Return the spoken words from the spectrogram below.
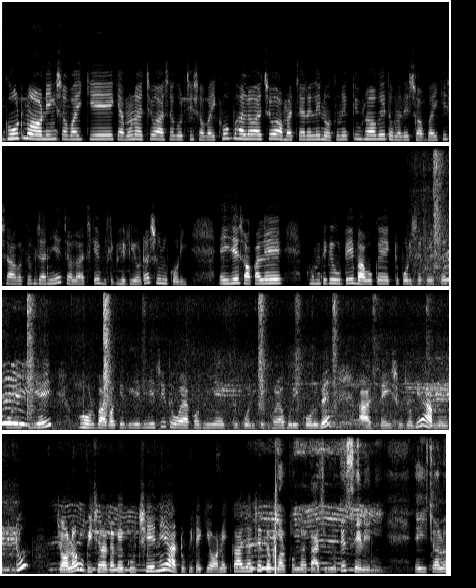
গুড মর্নিং সবাইকে। কেমন আছো? আশা করছি সবাই খুব ভালো আছো। আমার চ্যানেলে নতুন একটি ভ্লগে তোমাদের সবাইকে স্বাগতম জানিয়ে চলো আজকে ভিডিওটা শুরু করি। এই যে সকালে ঘুম থেকে উঠে বাবুকে একটু পরিষ্কার টরিষ্কার করে দিয়েই ভোর বাবাকে দিয়ে দিয়েছি। তো এখন নিয়ে একটু গলিতে ঘোরাঘুরি করবে। আর সেই সুযোগে আমি একটু চলো বিছানাটাকে গুছিয়ে নিই। আর টুকিটাকি অনেক কাজ আছে, তো ঘরকন্যার কাজগুলোকে সেরে নিই। এই চলো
